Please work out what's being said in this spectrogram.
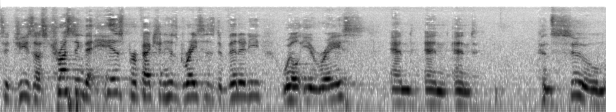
to Jesus, trusting that His perfection, His grace, His divinity will erase and, and, and consume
